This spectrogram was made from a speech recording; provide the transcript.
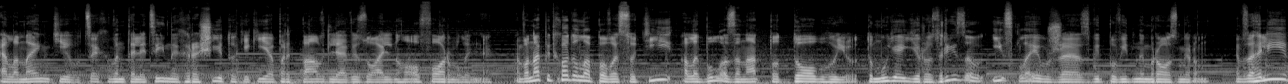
елементів цих вентиляційних решіток, які я придбав для візуального оформлення. Вона підходила по висоті, але була занадто довгою, тому я її розрізав і склеїв вже з відповідним розміром. Взагалі,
